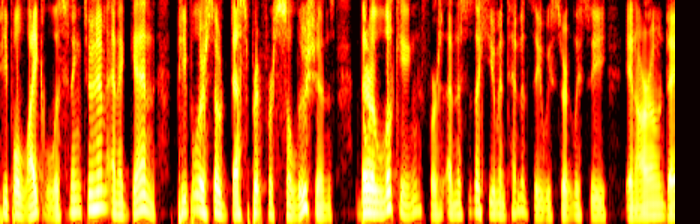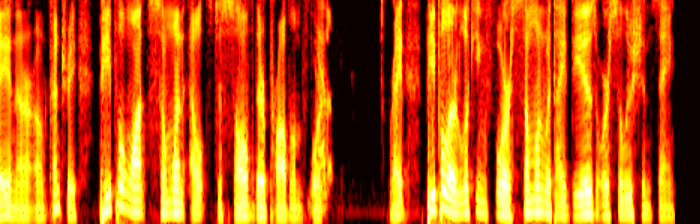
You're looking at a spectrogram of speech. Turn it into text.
People like listening to him. And again, people are so desperate for solutions they're looking for and this is a human tendency we certainly see in our own day and in our own country people want someone else to solve their problem for yep. them right people are looking for someone with ideas or solutions saying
